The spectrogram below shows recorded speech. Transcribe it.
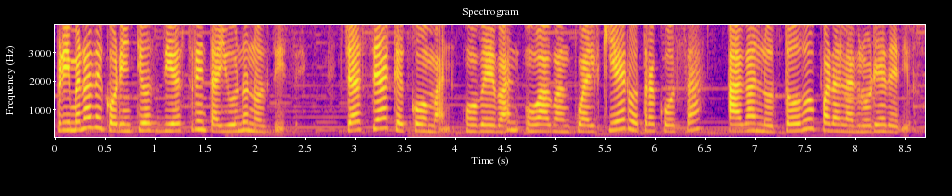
Primera de Corintios 10:31 nos dice, ya sea que coman o beban o hagan cualquier otra cosa, háganlo todo para la gloria de Dios.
